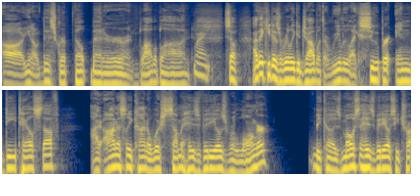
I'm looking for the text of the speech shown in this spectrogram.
uh, you know, this grip felt better, and blah blah blah. And Right. so I think he does a really good job with the really like super in detail stuff. I honestly kind of wish some of his videos were longer because most of his videos he try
